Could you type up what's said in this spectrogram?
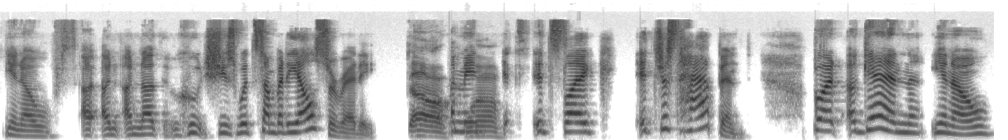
you know, a, a- another who she's with somebody else already. Oh, I mean, well. it's it's like it just happened. But again, you know,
